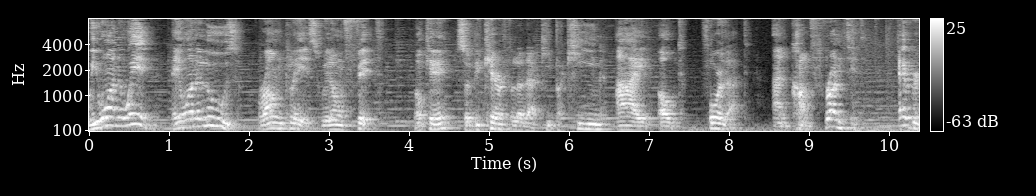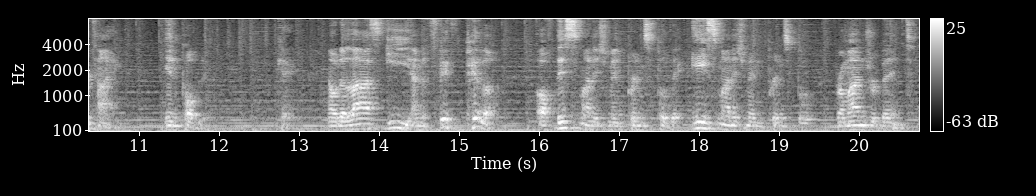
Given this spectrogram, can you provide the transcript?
We want to win. They want to lose. Wrong place. We don't fit. Okay? So be careful of that. Keep a keen eye out for that and confront it every time in public. Okay, now the last E and the fifth pillar of this management principle, the ACE management principle from Andrew Bent,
